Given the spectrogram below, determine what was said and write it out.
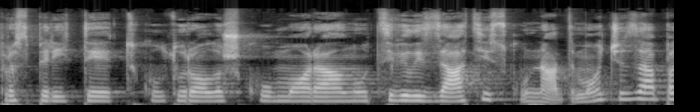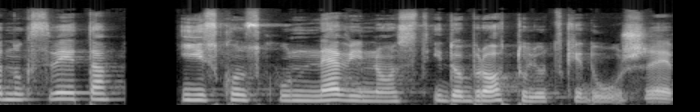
prosperitet, kulturološku, moralnu, civilizacijsku nadmoć zapadnog sveta i iskonsku nevinost i dobrotu ljudske duše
